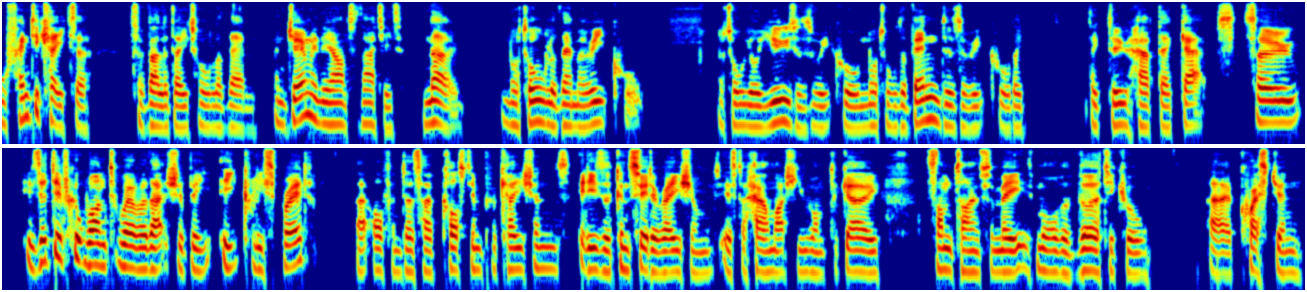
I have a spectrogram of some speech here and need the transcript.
authenticator to validate all of them? And generally the answer to that is no, not all of them are equal not all your users are equal, not all the vendors are equal. They they do have their gaps. So it's a difficult one to whether that should be equally spread. That often does have cost implications. It is a consideration as to how much you want to go. Sometimes for me, it's more of a vertical uh, question,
